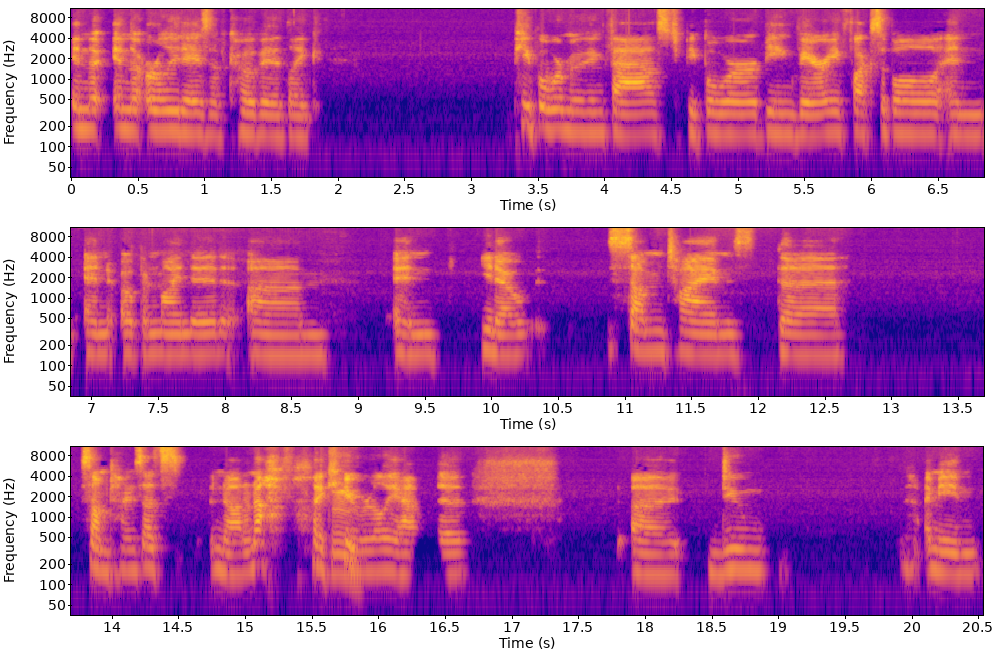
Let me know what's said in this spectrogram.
in the in the early days of COVID, like people were moving fast. People were being very flexible and and open minded. Um, and you know, sometimes the sometimes that's not enough. Like mm. you hmm. really have to uh, do. I mean,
